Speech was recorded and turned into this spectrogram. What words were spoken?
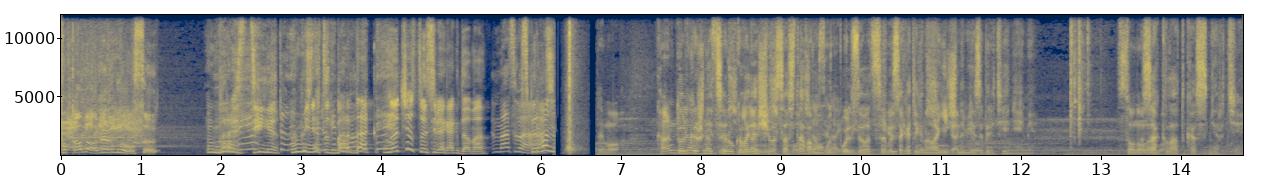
Сатана вернулся. Прости, у меня тут бардак, но чувствую себя как дома. Сперва... Только жнецы руководящего состава могут пользоваться высокотехнологичными изобретениями. Закладка смерти.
